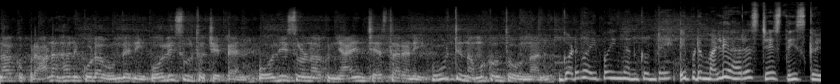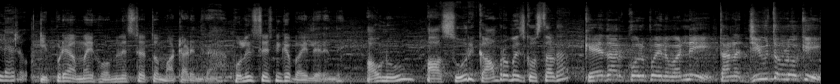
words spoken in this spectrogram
నాకు ప్రాణహాని కూడా ఉందని పోలీసులతో చెప్పాను. పోలీసులు నాకు న్యాయం చేస్తారని పూర్తి నమ్మకంతో ఉన్నాను. గొడవ అయిపోయింది అనుకుంటే ఇప్పుడు మళ్ళీ అరెస్ట్ చేసి తీసుకెళ్ళారు. ఇప్పుడే అమ్మాయి హోమ్ మినిస్టర్తో మాట్లాడిందిరా. పోలీస్ స్టేషన్ కే బయలుదేరింది. అవును ఆ సూరి కాంప్రమైజ్కి వస్తాడా కేదార్ కోల్పోయినవన్నీ తన జీవితంలోకి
